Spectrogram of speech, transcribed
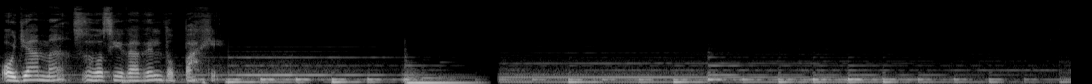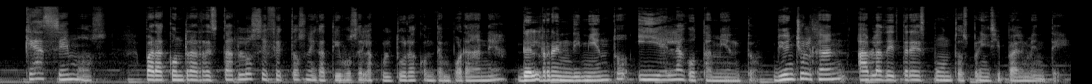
o llama sociedad del dopaje. ¿Qué hacemos para contrarrestar los efectos negativos de la cultura contemporánea, del rendimiento y el agotamiento? Byung-Chul Han habla de tres puntos principalmente.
